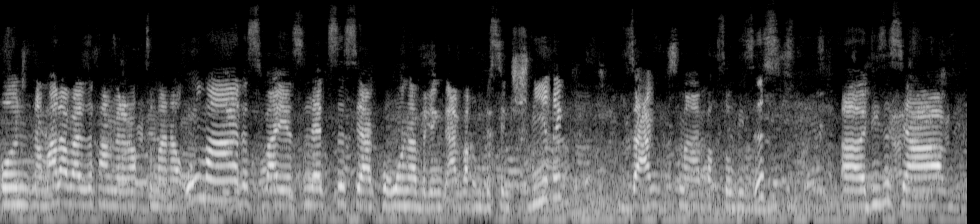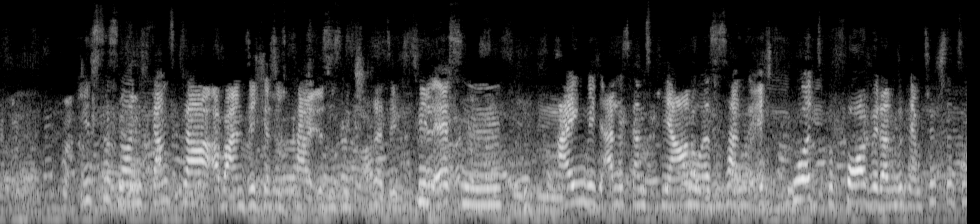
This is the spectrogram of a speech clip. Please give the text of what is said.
Und normalerweise fahren wir dann noch zu meiner Oma. Das war jetzt letztes Jahr Corona-bedingt einfach ein bisschen schwierig. Sagen wir es mal einfach so, wie es ist. Äh, dieses Jahr ist es noch nicht ganz klar, aber an sich ist es, ist es nicht stressig. Viel Essen, eigentlich alles ganz piano. Es ist halt nur echt kurz, bevor wir dann wirklich am Tisch sitzen.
